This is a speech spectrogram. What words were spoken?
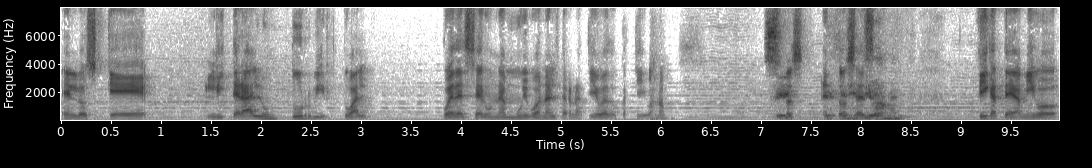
en los que literal un tour virtual puede ser una muy buena alternativa educativa, ¿no? Sí. Entonces, fíjate, amigo,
